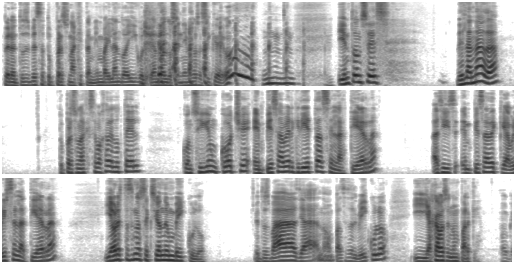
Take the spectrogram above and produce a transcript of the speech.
pero entonces ves a tu personaje también bailando ahí, golpeando a los enemigos, así que... "Uh". Y entonces, de la nada, tu personaje se baja del hotel, consigue un coche, empieza a ver grietas en la tierra, así se- empieza de que abrirse la tierra, y ahora estás en una sección de un vehículo. Entonces vas, ya, ¿no? Pasas el vehículo y acabas en un parque. Ok.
